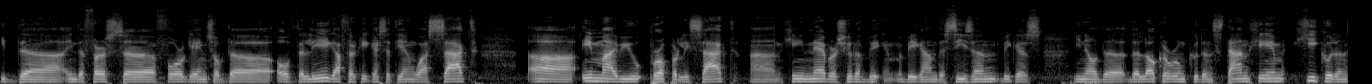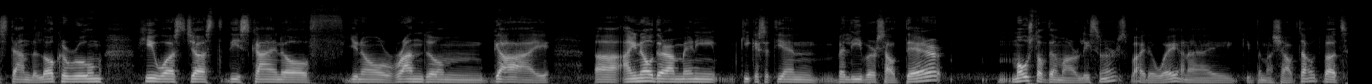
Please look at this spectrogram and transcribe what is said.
in the in the first uh, four games of the of the league after Quique Setien was sacked. Uh, in my view, properly sacked, and he never should have be- begun the season because you know the the locker room couldn't stand him. He couldn't stand the locker room. He was just this kind of you know random guy. Uh, I know there are many Quique Setien believers out there. Most of them are listeners, by the way, and I give them a shout out. But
